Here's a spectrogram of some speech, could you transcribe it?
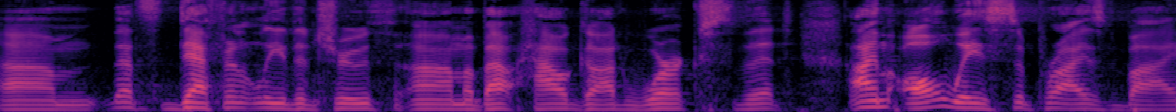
Um, that's definitely the truth um, about how God works that I'm always surprised by.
